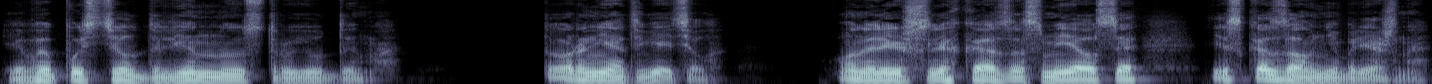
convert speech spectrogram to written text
и выпустил длинную струю дыма. Тор не ответил. Он лишь слегка засмеялся и сказал небрежно.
